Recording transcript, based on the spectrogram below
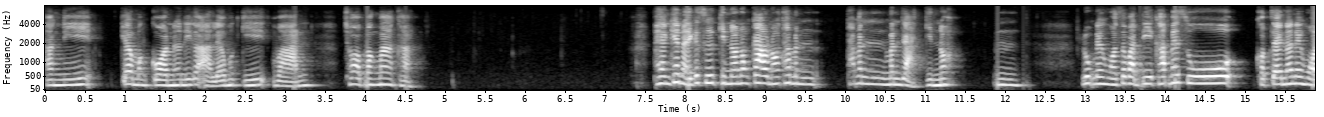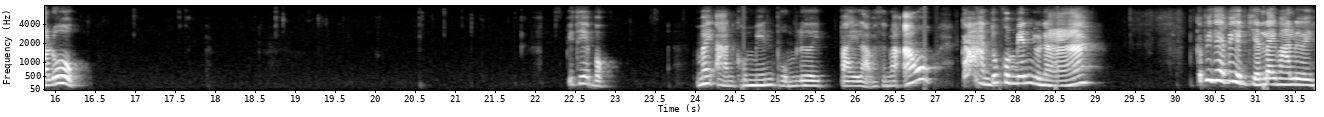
ทางนี้แก้วมังกรอันนี้ก็อ่านแล้วเมื่อกี้หวานชอบมากๆค่ะ แพงแค่ไหนก็ซื้อกินเนาะน้องก้าวเนาะถ้ามันถ้ามันมันอยากกินเนาะอืม ลูกในหัวสวัสดีครับ แม่ซูขอบใจนะในหัวลูก พี่เทพบอก ไม่อ่านคอมเมนต์ผมเลยไปละวัสนว่าเอ้า ก็อ่านทุกคอมเมนต์อยู่นะ ก็พี่เทพไม่เห็นเขียนอะไรมาเลย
